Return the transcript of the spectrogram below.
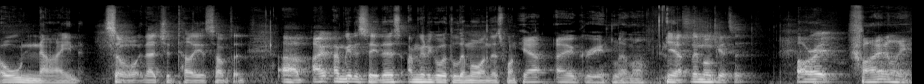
09. So that should tell you something. Um, I, I'm going to say this. I'm going to go with limo on this one. Yeah, I agree. Limo. Yeah, limo gets it. All right. Finally,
